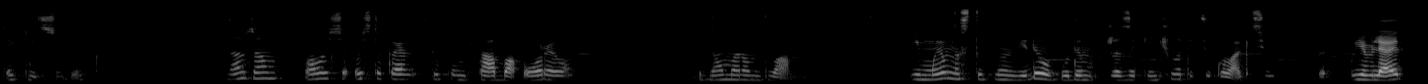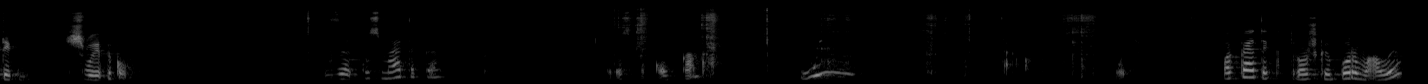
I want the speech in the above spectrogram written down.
такі собі. Нам з ось таке типу таба Орео під номером 2. І ми в наступному відео будемо вже закінчувати цю колекцію. Уявляєте, як швидко. З косметики. Розпаковка. Уй! Так. Ось. Пакетик трошки порвали.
